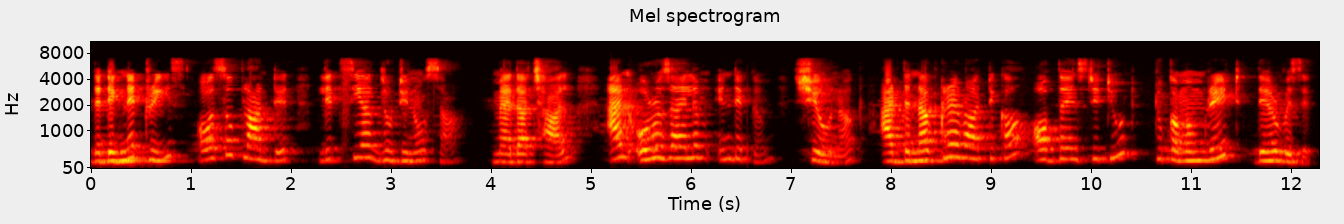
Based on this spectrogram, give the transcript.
The dignitaries also planted Litsea glutinosa, Maida chal, and Oroxylum indicum, Shionak, at the Navgraha Vatika of the institute to commemorate their visit.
